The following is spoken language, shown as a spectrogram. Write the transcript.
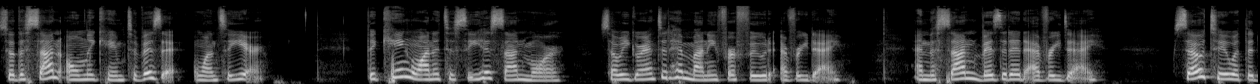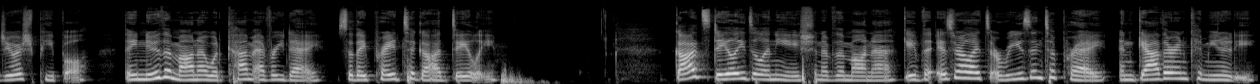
so the son only came to visit once a year. The king wanted to see his son more, so he granted him money for food every day. And the son visited every day. So too with the Jewish people. They knew the manna would come every day, so they prayed to God daily. God's daily delineation of the manna gave the Israelites a reason to pray and gather in community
